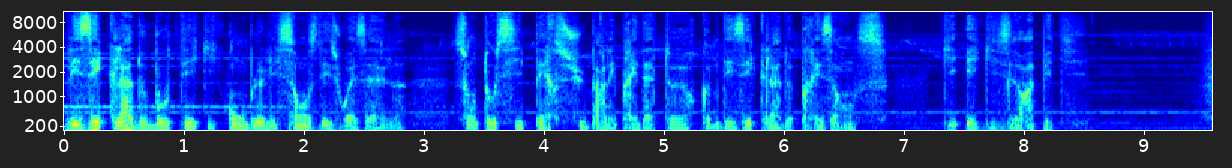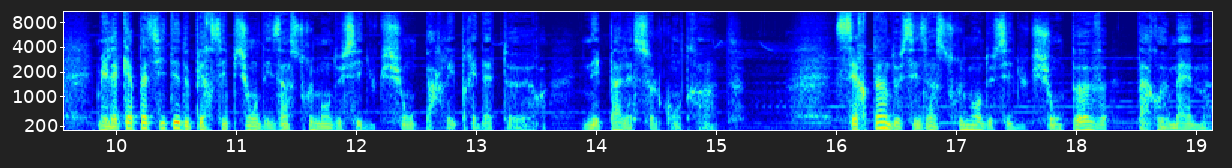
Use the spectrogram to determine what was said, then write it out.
les éclats de beauté qui comblent l'essence des oiselles sont aussi perçus par les prédateurs comme des éclats de présence qui aiguisent leur appétit. Mais la capacité de perception des instruments de séduction par les prédateurs n'est pas la seule contrainte certains de ces instruments de séduction peuvent, par eux-mêmes,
